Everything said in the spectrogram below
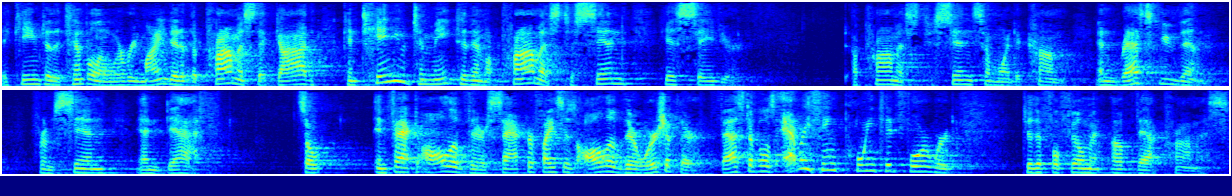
They came to the temple and were reminded of the promise that God continued to make to them a promise to send his Savior, a promise to send someone to come and rescue them from sin and death. So, in fact, all of their sacrifices, all of their worship, their festivals, everything pointed forward to the fulfillment of that promise,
